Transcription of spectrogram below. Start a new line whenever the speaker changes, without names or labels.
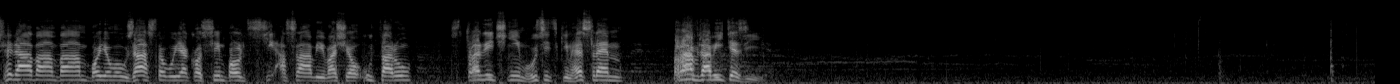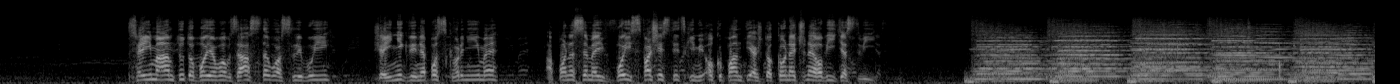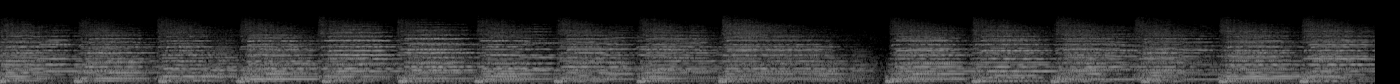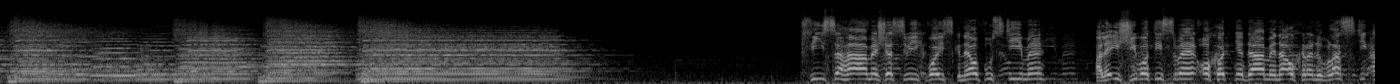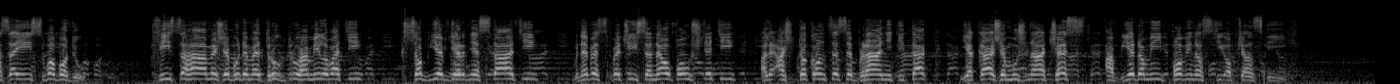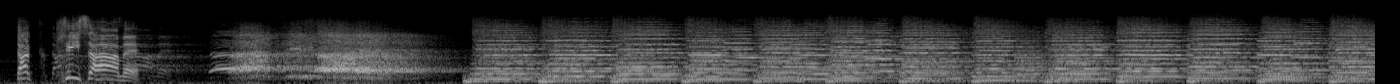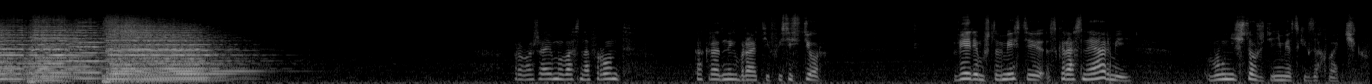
Předávám vám bojovou zástavu jako symbol cti a slávy vašeho útvaru s tradičním husickým heslem Pravda vítězí.
Přejímám tuto bojovou zástavu a slibuji, že ji nikdy neposkvrníme a poneseme ji v boji s fašistickými okupanty až do konečného vítězství. Přísaháme, že svých vojsk neopustíme, ale i životy své ochotně dáme na ochranu vlasti a za její svobodu. Přísaháme, že budeme druh druha milovati, k sobě věrně státi, v nebezpečí se neopouštěti, ale až dokonce se brániti tak, jakáže možná čest a vědomí povinností občanských. Tak přísaháme! Tak
Провожаем мы вас на фронт, как родных братьев и сестер. Верим, что вместе с Красной Армией вы уничтожите немецких захватчиков.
